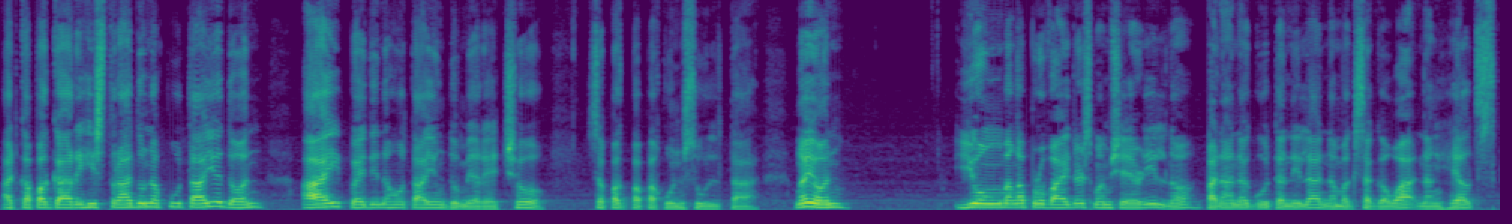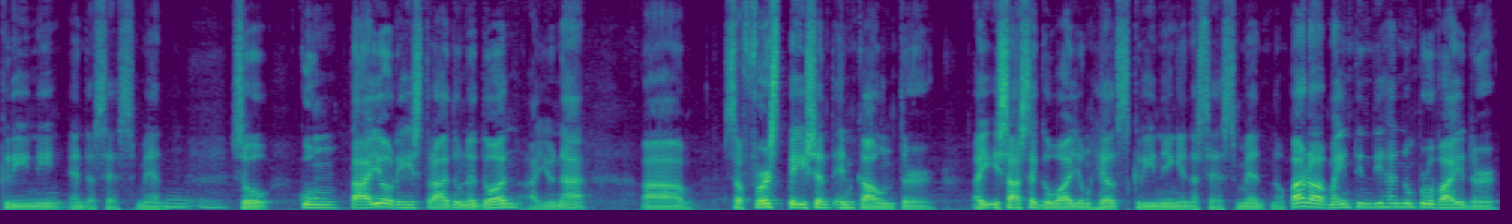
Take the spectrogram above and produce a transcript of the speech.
At kapag ka rehistrado na po tayo doon, ay pwede na ho tayong dumiretso sa pagpapakonsulta. Ngayon, yung mga providers, Ma'am Cheryl, no, pananagutan nila na magsagawa ng health screening and assessment. So, kung tayo rehistrado na doon, ayun na. Ah, sa first patient encounter, ay isasagawa yung health screening and assessment no? Para maintindihan ng provider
